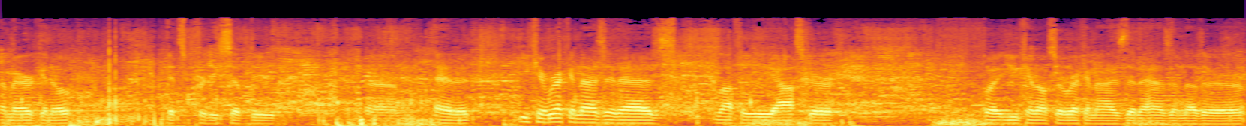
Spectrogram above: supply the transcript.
American oak, it's pretty subdued, um, and it you can recognize it as Lafayette Oscar, but you can also recognize that it has another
